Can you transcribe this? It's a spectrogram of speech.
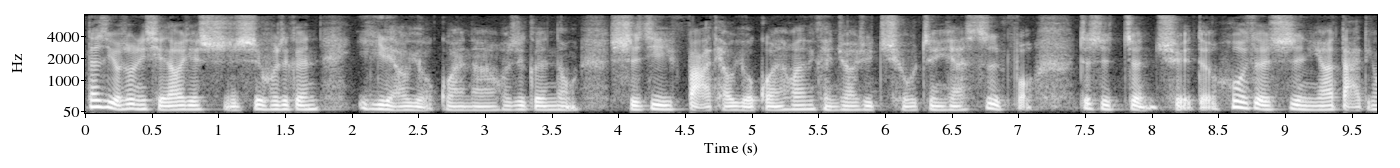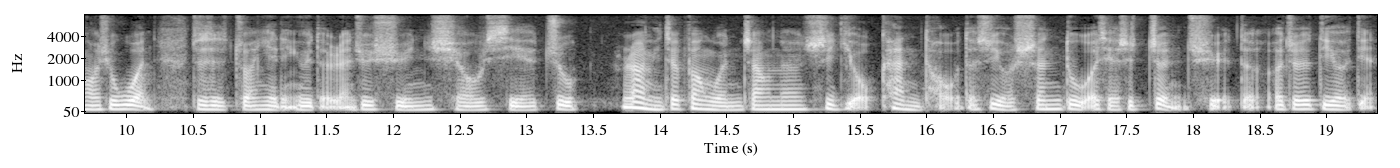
但是有时候你写到一些时事，或是跟医疗有关啊，或是跟那种实际法条有关的话，你可能就要去求证一下是否这是正确的，或者是你要打电话去问，就是专业领域的人去寻求协助。让你这份文章呢是有看头的，是有深度，而且是正确的。而这是第二点，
